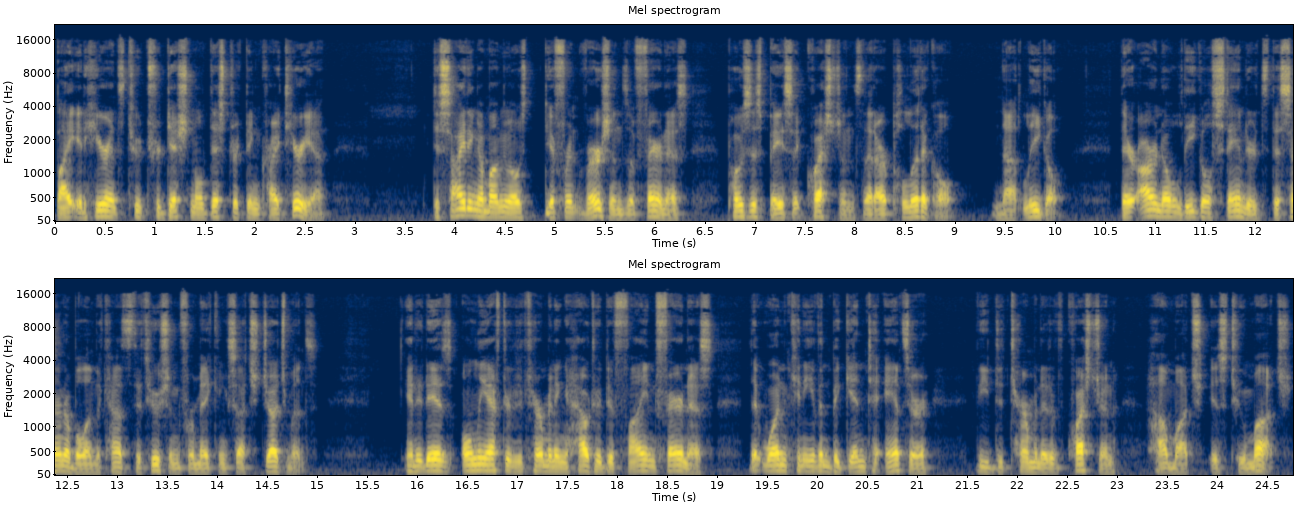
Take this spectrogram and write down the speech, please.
by adherence to traditional districting criteria. Deciding among those different versions of fairness poses basic questions that are political, not legal. There are no legal standards discernible in the Constitution for making such judgments. And it is only after determining how to define fairness that one can even begin to answer the determinative question how much is too much?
